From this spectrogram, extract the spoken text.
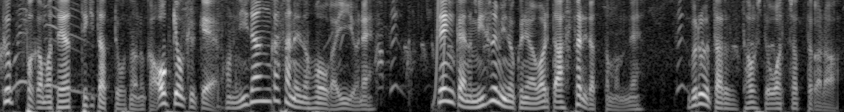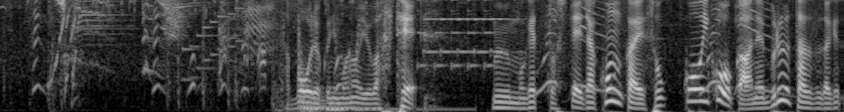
クッパがまたやってきたってことなのか。オッケーオッケーオッケー。この2段重ねの方がいいよね。前回の湖の国は割とあっさりだったもんね。ブルータルズ倒して終わっちゃったから。さあ暴力に物を言わせてムーンもゲットしてじゃあ今回速攻行こうかね。ブルータルズだけ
